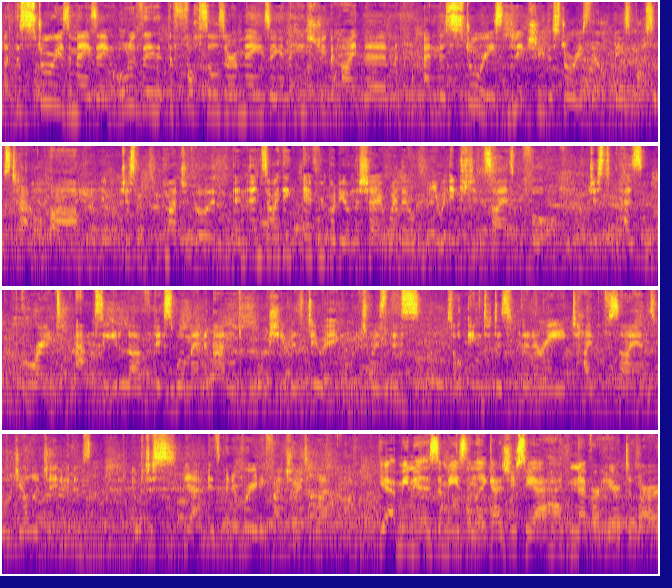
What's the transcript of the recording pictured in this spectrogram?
like the story is amazing. All of the, the fossils are amazing, and the history behind them, and the stories, literally the stories that these fossils tell, are just magical. And, and, and so I think everybody on the show, whether you were interested in science before, just has grown to absolutely love this woman and what she was doing, which was this sort of interdisciplinary type of science or geology. And it's, it was just, yeah, it's been a really fun show to work on. Yeah, I mean, it is amazing. Like, as you say, I had never heard of her.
